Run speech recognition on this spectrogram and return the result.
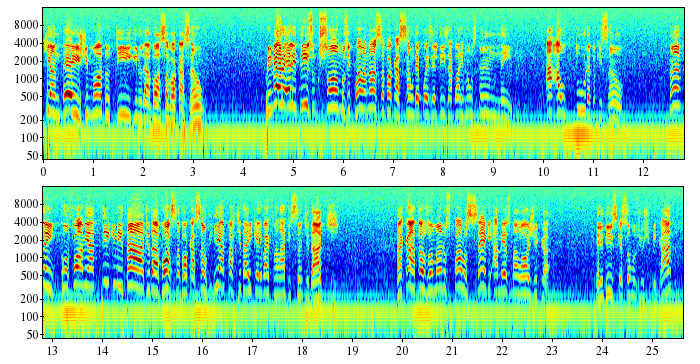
que andeis de modo digno da vossa vocação. Primeiro ele diz o que somos e qual a nossa vocação. Depois ele diz: agora, irmãos, andem à altura do que são. Andem conforme a dignidade da vossa vocação. E é a partir daí que ele vai falar de santidade. Na carta aos Romanos, Paulo segue a mesma lógica. Ele diz que somos justificados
